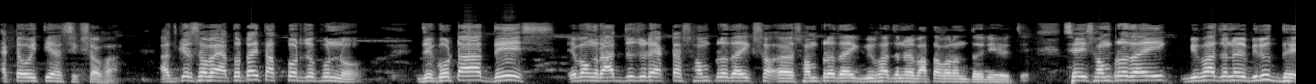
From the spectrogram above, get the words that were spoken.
একটা ঐতিহাসিক সভা। আজকের সভা এতটাই তাৎপর্যপূর্ণ যে গোটা দেশ এবং রাজ্য জুড়ে একটা সাম্প্রদায়িক সাম্প্রদায়িক বিভাজনের বাতাবরণ তৈরি হয়েছে। সেই সাম্প্রদায়িক বিভাজনের বিরুদ্ধে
